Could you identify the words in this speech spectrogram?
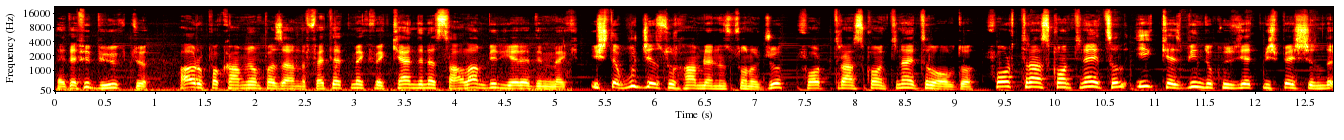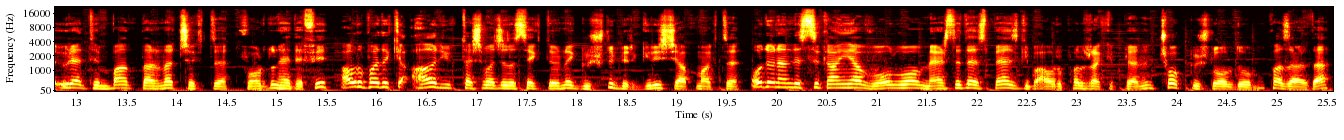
Hedefi büyüktü. Avrupa kamyon pazarını fethetmek ve kendine sağlam bir yer edinmek. İşte bu cesur hamlenin sonucu Ford Transcontinental oldu. Ford Transcontinental ilk kez 1975 yılında üretim bantlarına çıktı. Ford'un hedefi Avrupa'daki ağır yük taşımacılığı sektörüne güçlü bir giriş yapmaktı. O dönemde Scania, Volvo, Mercedes-Benz gibi Avrupalı rakiplerinin çok güçlü olduğu bu pazarda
